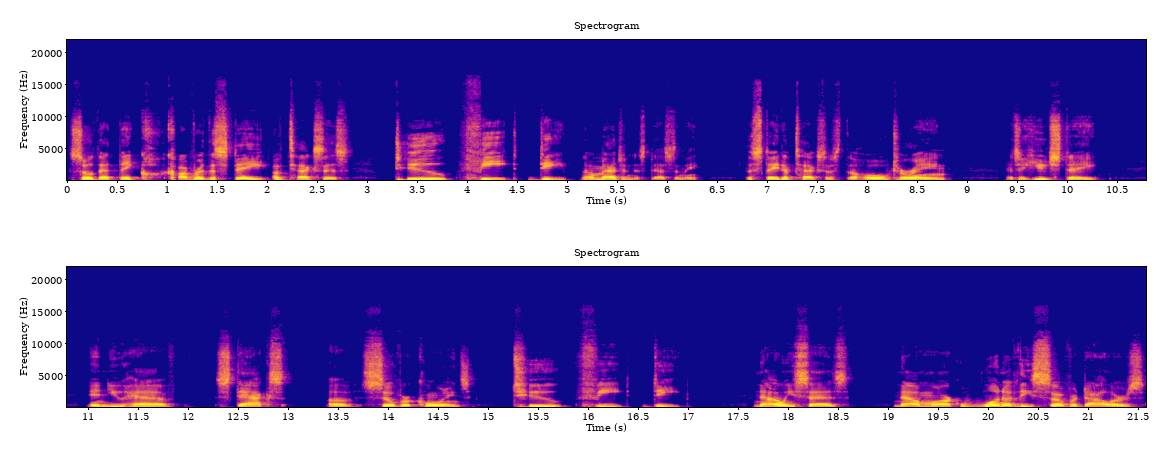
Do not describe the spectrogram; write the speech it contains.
so that they cover the state of Texas two feet deep. Now imagine this, Destiny. The state of Texas, the whole terrain, it's a huge state, and you have stacks of silver coins two feet deep. Now he says, now mark one of these silver dollars,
